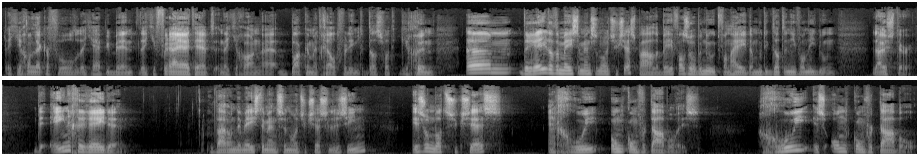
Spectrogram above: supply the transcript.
Dat je je gewoon lekker voelt. Dat je happy bent. Dat je vrijheid hebt. En dat je gewoon uh, bakken met geld verdient. Dat is wat ik je gun. Um, de reden dat de meeste mensen nooit succes behalen. Ben je vast wel benieuwd van... Hé, hey, dan moet ik dat in ieder geval niet doen. Luister. De enige reden waarom de meeste mensen nooit succes zullen zien... is omdat succes en groei oncomfortabel is. Groei is oncomfortabel.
